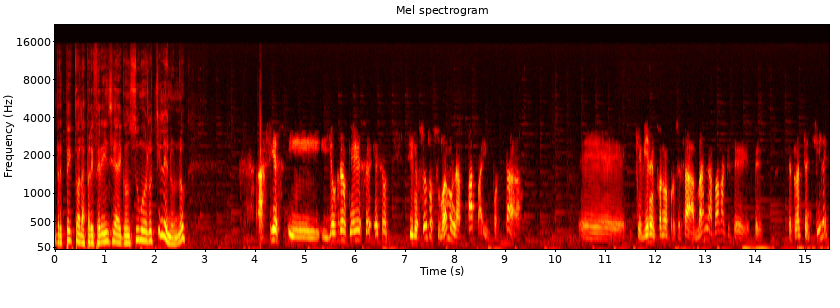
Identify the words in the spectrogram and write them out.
respecto a las preferencias de consumo de los chilenos, ¿no? Así es, y, yo creo que eso, eso, si nosotros sumamos la papa importada, eh, que viene en forma procesada, más la papa que se, se, planta en Chile,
